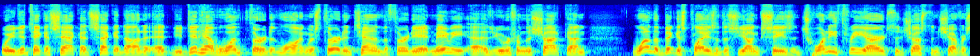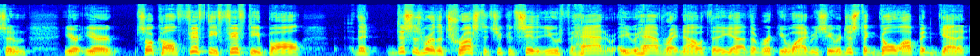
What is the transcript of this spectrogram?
Well, you did take a sack on second down. You did have one third and long. It was third and 10 in the 38. Maybe uh, you were from the shotgun. One of the biggest plays of this young season 23 yards to Justin Jefferson, your, your so called 50 50 ball. That this is where the trust that you can see that you've had you have right now with the uh, the rookie wide receiver just to go up and get it.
